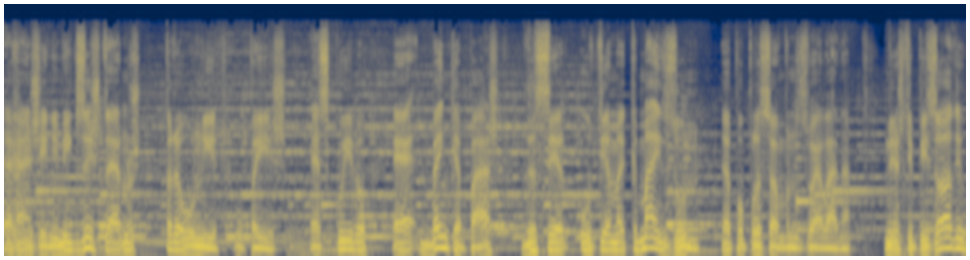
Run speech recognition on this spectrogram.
arranja inimigos externos para unir o país. Esquivel é bem capaz de ser o tema que mais une a população venezuelana. Neste episódio,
